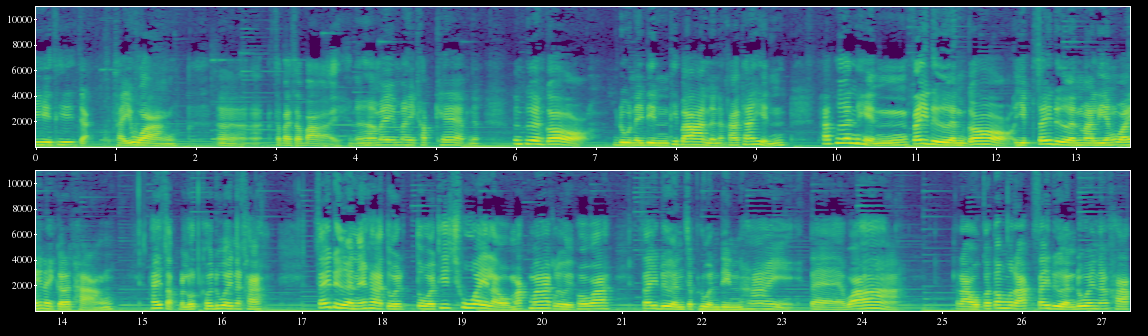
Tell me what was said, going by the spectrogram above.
ที่ที่จะใช้วางสบายๆนะคะไม่ไม่คับแคบเนี่ยเพื่อนๆก็ดูในดินที่บ้านนะคะ ถ้าเห็นถ้าเพื่อนเห็นไส้เดือนก็หยิบไส้เดือนมาเลี้ยงไว้ในกระถางให้สับปะรดเขาด้วยนะคะ ไส้เดือนเนี่ยค่ะตัวตัวที่ช่วยเรามาก ๆเลย เพราะว่า ไส้เดือนจะพรวนดินให้ แต่ว่าเราก็ต้องรักไส้เดือนด้วยนะคะ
